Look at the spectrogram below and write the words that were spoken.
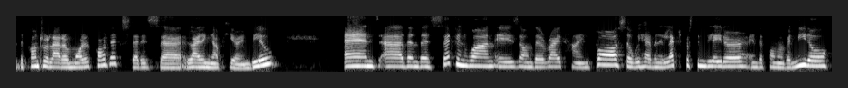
the contralateral motor cortex that is uh, lighting up here in blue. And uh, then the second one is on the right hind paw. So we have an electrical stimulator in the form of a needle,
